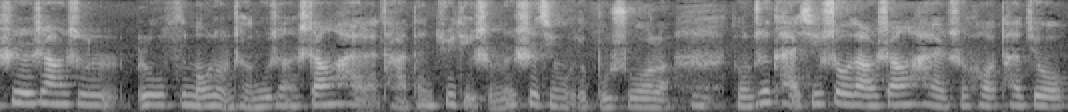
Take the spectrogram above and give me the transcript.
事实上是露丝某种程度上伤害了他，但具体什么事情我就不说了。总之，凯西受到伤害之后，他就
